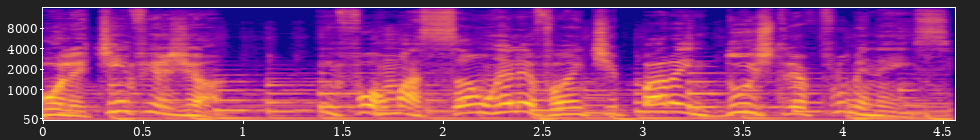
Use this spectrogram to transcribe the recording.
Boletim Firjan. Informação relevante para a indústria fluminense.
